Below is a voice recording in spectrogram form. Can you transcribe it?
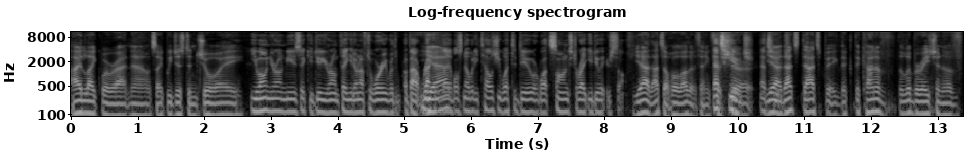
I like where we're at now. It's like we just enjoy. You own your own music. You do your own thing. You don't have to worry with, about record Yeah. labels. Nobody tells you what to do or what songs to write. You do it yourself. Yeah, that's a whole other thing. For That's sure. huge. That's yeah, huge. that's that's big. The the kind of the liberation of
